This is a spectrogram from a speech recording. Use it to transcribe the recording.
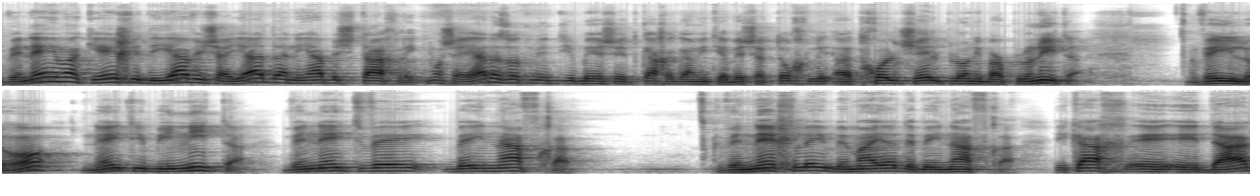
ונימה כי איך דיאביש הידה נייבש תכלי, כמו שהיד הזאת מתייבשת, ככה גם מתייבש הטחול של פלוני בר פלוניתא. והיא לא, נייתי ביניתא, ונייתווי בי נפחא, ונחלי במאיה דבי נפחא. ייקח אה, אה, דג,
